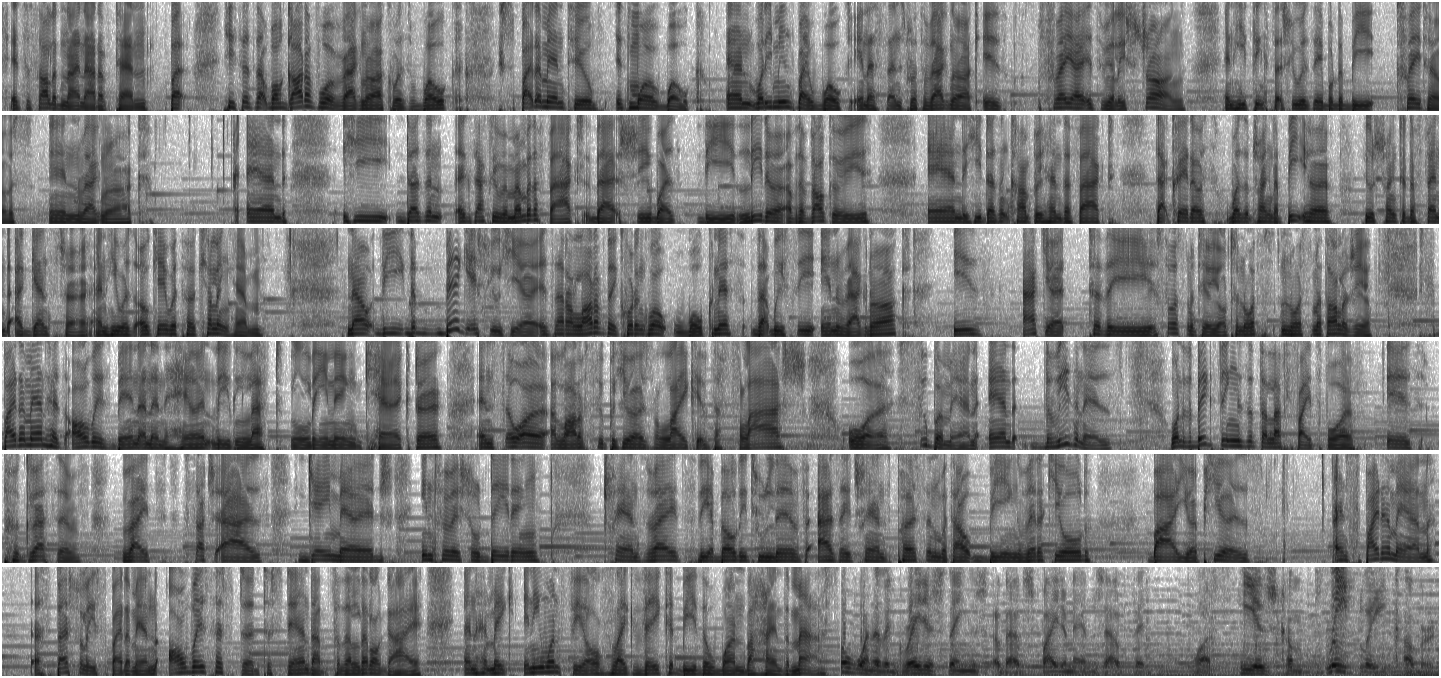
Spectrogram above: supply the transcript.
it's a solid 9 out of 10. But he says that while God of War Ragnarok was woke, Spider-Man 2 is more woke. And what he means by woke in a sense with Ragnarok is Freya is really strong, and he thinks that she was able to beat Kratos in Ragnarok. And he doesn't exactly remember the fact that she was the leader of the Valkyrie and he doesn't comprehend the fact that Kratos wasn't trying to beat her, he was trying to defend against her and he was okay with her killing him. Now, the, the big issue here is that a lot of the quote unquote wokeness that we see in Ragnarok is accurate to the source material, to North, Norse mythology. Spider Man has always been an inherently left leaning character, and so are a lot of superheroes like The Flash or Superman. And the reason is one of the big things that the left fights for is progressive rights such as gay marriage, interracial dating trans rights, the ability to live as a trans person without being ridiculed, by your peers. And Spider Man, especially Spider Man, always has stood to stand up for the little guy and make anyone feel like they could be the one behind the mask. One of the greatest things about Spider Man's outfit what? He is completely covered.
